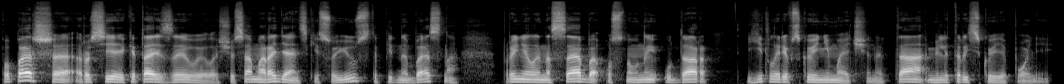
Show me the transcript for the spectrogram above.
По-перше, Росія і Китай заявили, що саме Радянський Союз та Піднебесна прийняли на себе основний удар гітлерівської Німеччини та мілітаристської Японії,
